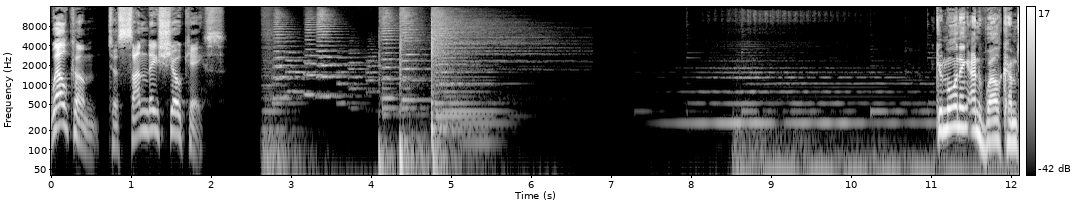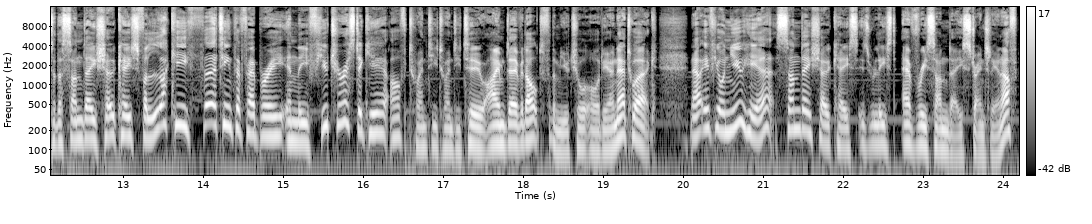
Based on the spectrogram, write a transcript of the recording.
Welcome to Sunday Showcase. Good morning and welcome to the Sunday Showcase for lucky 13th of February in the futuristic year of 2022. I'm David Ault for the Mutual Audio Network. Now, if you're new here, Sunday Showcase is released every Sunday, strangely enough,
